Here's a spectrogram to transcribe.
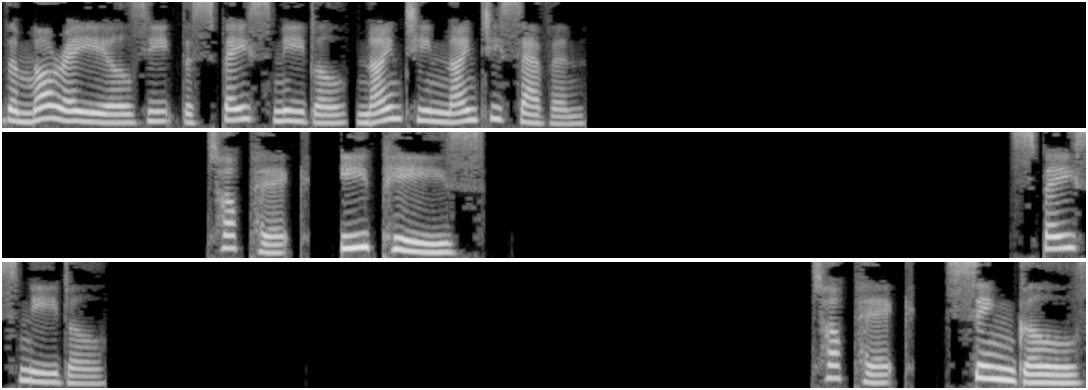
The Moray Eels Eat the Space Needle 1997 Topic EPs Space Needle. Topic Singles.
